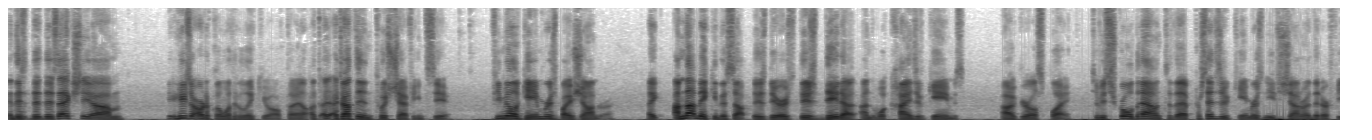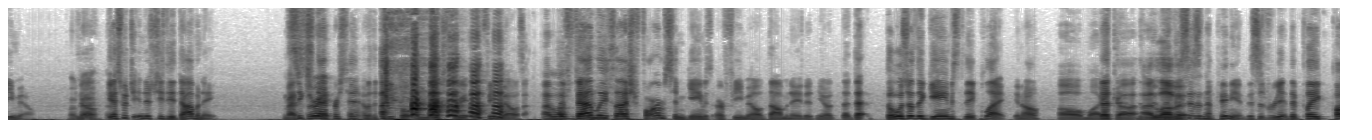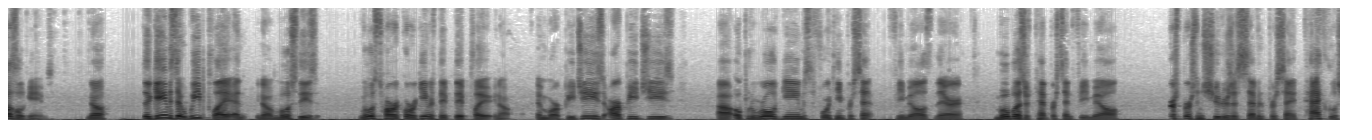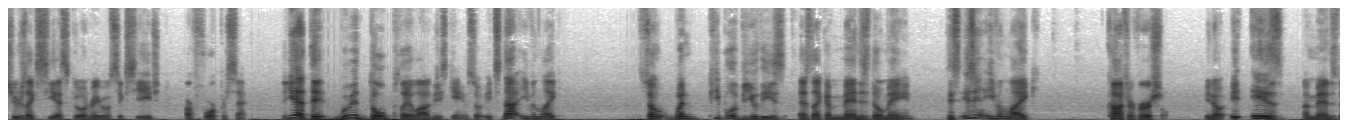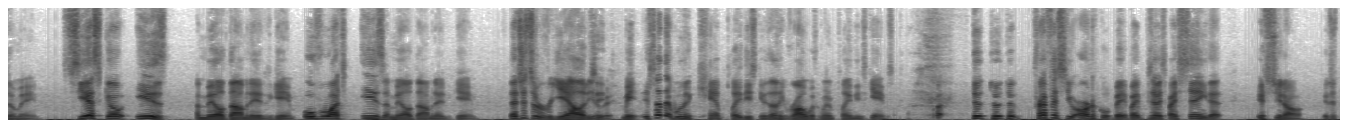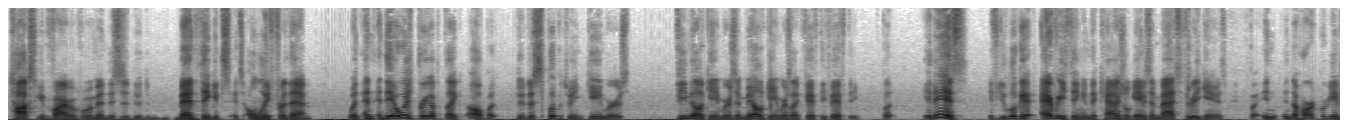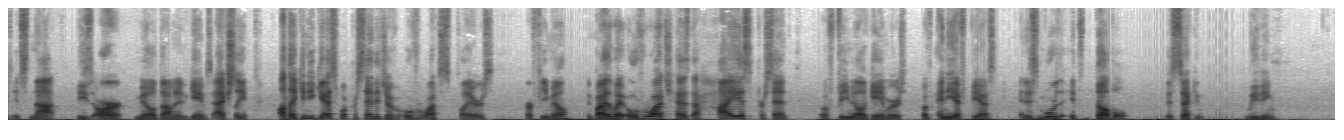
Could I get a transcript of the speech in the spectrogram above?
and there's, there's actually um, here's an article I wanted to link you all. I, I dropped it in Twitch chat if you can see it. Female gamers by genre. Like I'm not making this up. There's there's there's data on what kinds of games uh, girls play. So if you scroll down to the percentage of gamers in each genre that are female, you know, Okay. guess which industries they dominate? Sixty-nine percent of the people in match three are females. I love the family slash farm sim games are female dominated. You know that, that those are the games they play. You know Oh my that- god, th- I love this it. is an opinion. This is re- they play puzzle games. You know, the games that we play, and you know, most of these, most hardcore gamers, they, they play, you know, MMORPGs, RPGs, uh, open world games. Fourteen percent females there. MOBAs are ten percent female. First person shooters are seven percent. Tactical shooters like CS:GO and Rainbow Six Siege are four percent. Yeah, they, women don't play a lot of these games, so it's not even like. So when people view these as like a men's domain, this isn't even like controversial. You know, it is a men's domain. CS:GO is a male-dominated game. Overwatch is a male-dominated game. That's just a reality See- of it. I mean, it's not that women can't play these games. There's nothing wrong with women playing these games. But to, to, to preface your article by, by, by saying that it's you know it's a toxic environment for women. This is men think it's it's only for them. When and, and they always bring up like oh, but the, the split between gamers, female gamers and male gamers like 50-50. But it is if you look at everything in the casual games and match three games. But in, in the hardcore games, it's not. These are male-dominated games. Actually, Alta, can you guess what percentage of Overwatch's players are female? And by the way, Overwatch has the highest percent of female gamers of any FPS, and it's more. It's double the second leading,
